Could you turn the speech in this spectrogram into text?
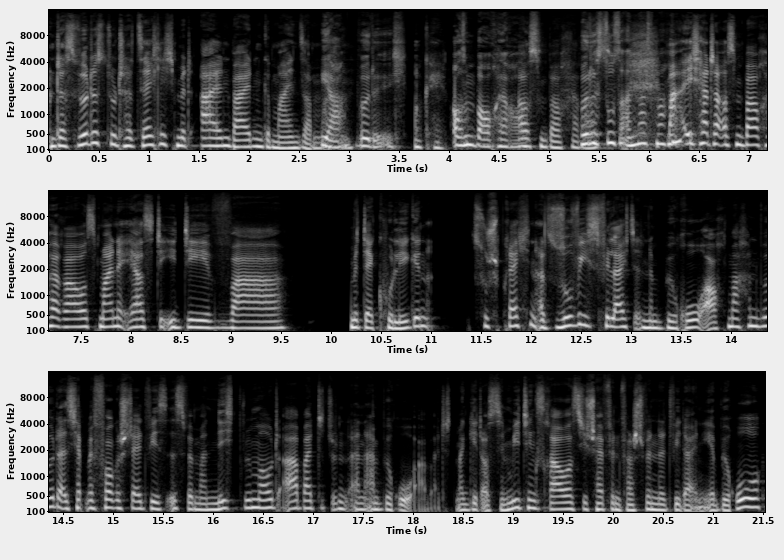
Und das würdest du tatsächlich mit allen beiden gemeinsam machen? Ja, würde ich. Okay. Aus dem Bauch heraus. Aus dem Bauch heraus. Würdest du es anders machen? Ich hatte aus dem Bauch heraus, meine erste Idee war mit der Kollegin zu sprechen. Also so wie ich es vielleicht in einem Büro auch machen würde. Also ich habe mir vorgestellt, wie es ist, wenn man nicht remote arbeitet und an einem Büro arbeitet. Man geht aus den Meetings raus, die Chefin verschwindet wieder in ihr Büro,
